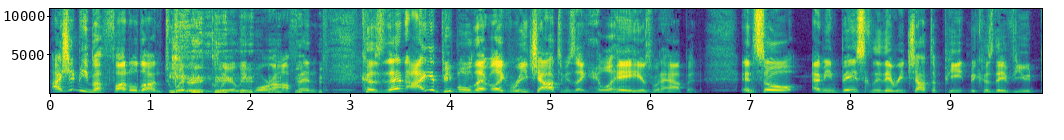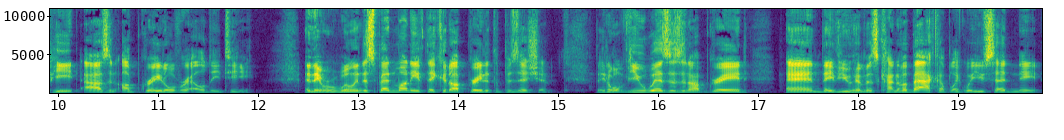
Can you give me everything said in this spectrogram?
I should be befuddled on Twitter clearly more often, because then I get people that like reach out to me, like, hey, well, hey, here's what happened, and so I mean, basically, they reached out to Peat because they viewed Peat as an upgrade over LDT, and they were willing to spend money if they could upgrade at the position. They don't view Wiz as an upgrade, and they view him as kind of a backup, like what you said, Nate,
